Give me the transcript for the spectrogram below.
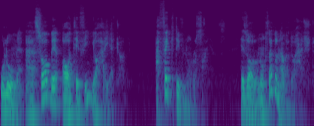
علوم اعصاب عاطفی یا هیجانی Affective Neuroscience 1998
